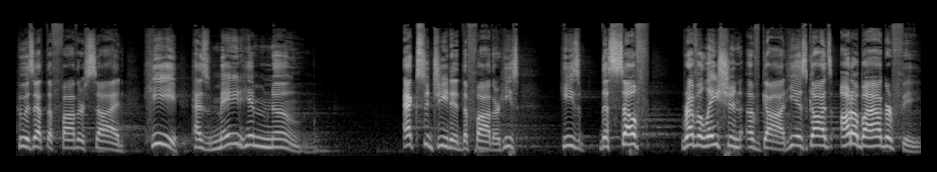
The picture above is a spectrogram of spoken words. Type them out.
who is at the Father's side. He has made him known exegeted the Father. He's, he's the self revelation of God. He is God's autobiography.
